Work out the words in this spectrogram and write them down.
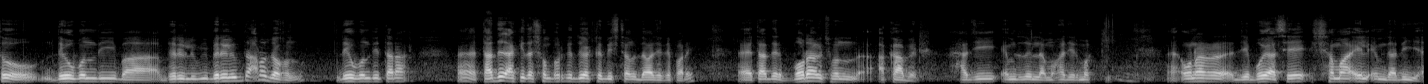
তো দেওবন্দি বা বেরেলুবি বেরেলুবি তো আরও জঘন্য। দেওবন্দি তারা তাদের আকিদা সম্পর্কে দু একটা দৃষ্টান্ত দেওয়া যেতে পারে। তাদের বড় একজন আকাবের, হাজি এমদাদুল্লাহ মহাজির মক্কি। ওনার যে বই আছে শামাইল এমদাদিয়া,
